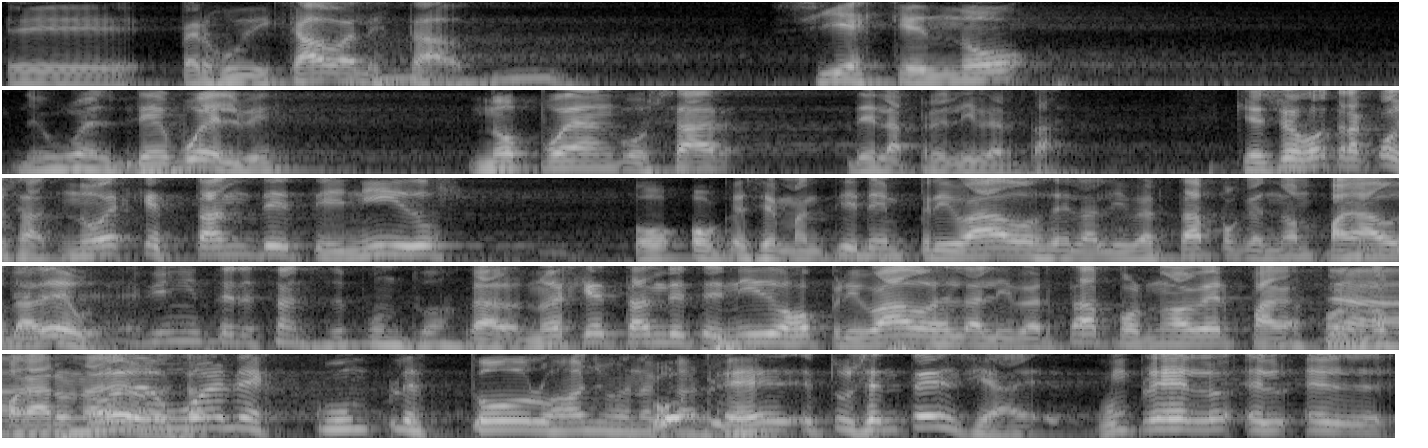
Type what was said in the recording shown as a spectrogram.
eh, perjudicado al Estado, si es que no devuelven, no puedan gozar de la prelibertad. Que eso es otra cosa, no es que están detenidos o, o que se mantienen privados de la libertad porque no han pagado una deuda. Es bien interesante ese punto. ¿ah? Claro, no es que están detenidos o privados de la libertad por no haber pagado, O sea, por no pagar una no deuda. O sea, devuelves, cumples todos los años en la cumples, cárcel. es, tu sentencia. eh, Cumples el, el- el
